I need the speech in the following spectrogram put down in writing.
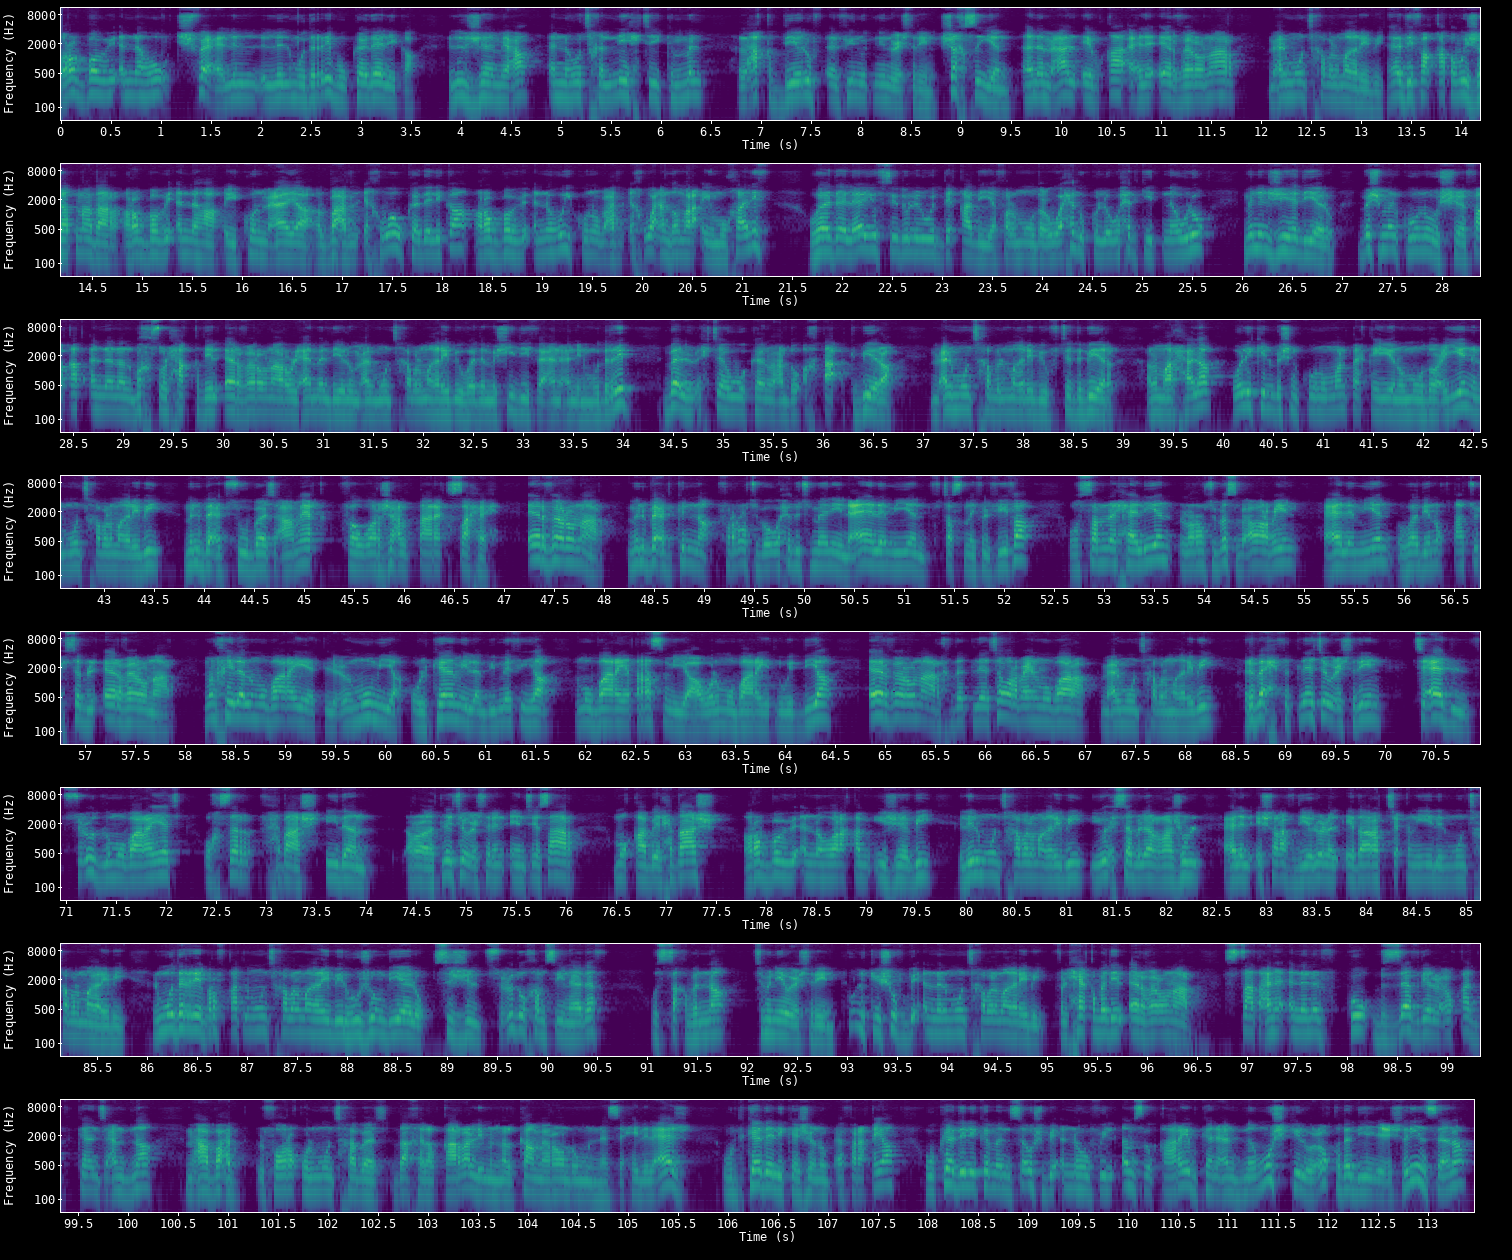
ربما بأنه تشفع للمدرب وكذلك للجامعة أنه تخليه حتى يكمل العقد ديالو في 2022 شخصيا أنا مع الإبقاء على إيرفي رونار مع المنتخب المغربي. هذه فقط وجهة نظر. ربما بأنها يكون معايا بعض الإخوة وكذلك ربما بأنه يكونوا بعض الإخوة عندهم رأي مخالف وهذا لا يفسد للود قضية. فالموضوع واحد وكل واحد كيتناولوا من الجهة ديالو. باش ما نكونوش فقط أننا نبخسوا الحق ديال ايرفي والعمل ديالو مع المنتخب المغربي وهذا ماشي دفاعا عن المدرب بل حتى هو كانوا عنده أخطاء كبيرة مع المنتخب المغربي وفي تدبير المرحلة. ولكن باش نكونوا منطقيين وموضوعيين المنتخب المغربي من بعد سبات عميق فهو رجع للطريق الصحيح. ايرفي رونار من بعد كنا في الرتبة 81 عالميا في تصنيف الفيفا وصلنا حاليا للرتبة 47 عالميا وهذه نقطة تحسب لايرفي رونار من خلال المباريات العمومية والكاملة بما فيها المباريات الرسمية والمباريات الودية ايرفي رونار خدا 43 مباراة مع المنتخب المغربي ربح في 23 تعادل في 9 المباريات وخسر في 11 اذا 23 انتصار مقابل 11 ربما بأنه رقم إيجابي للمنتخب المغربي يحسب للرجل على الإشراف ديالو على الإدارة التقنية للمنتخب المغربي. المدرب رفقة المنتخب المغربي الهجوم ديالو سجل 59 هدف واستقبلنا 28 كل كيشوف بأن المنتخب المغربي في الحقبة ديال ايرفي رونار استطعنا اننا نفكو بزاف ديال العقد كانت عندنا مع بعض الفرق والمنتخبات داخل القارة اللي منها الكاميرون ومنها ساحل العاج وكذلك جنوب أفريقيا. وكذلك ما نساوش بأنه في الأمس القريب كان عندنا مشكل وعقدة ديال 20 سنة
